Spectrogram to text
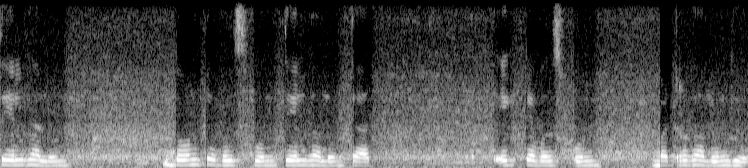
तेल घालून दोन टेबलस्पून तेल घालून त्यात एक टेबलस्पून बटर घालून घेऊ.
